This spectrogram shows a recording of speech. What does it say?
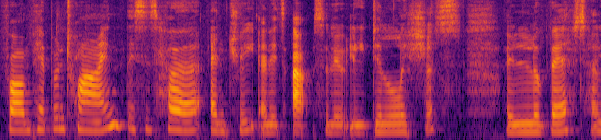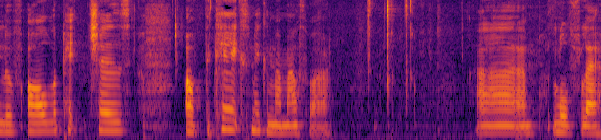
from Paper and Twine. This is her entry and it's absolutely delicious. I love it. I love all the pictures of the cakes making my mouth water. Um, lovely.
